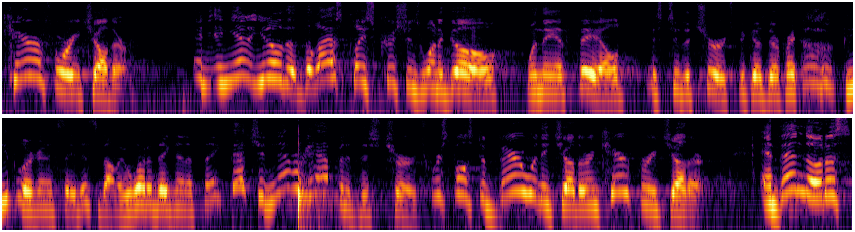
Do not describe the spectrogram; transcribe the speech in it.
care for each other. And, and yet, you know, the, the last place Christians want to go when they have failed is to the church because they're afraid, oh, people are going to say this about me. What are they going to think? That should never happen at this church. We're supposed to bear with each other and care for each other. And then notice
